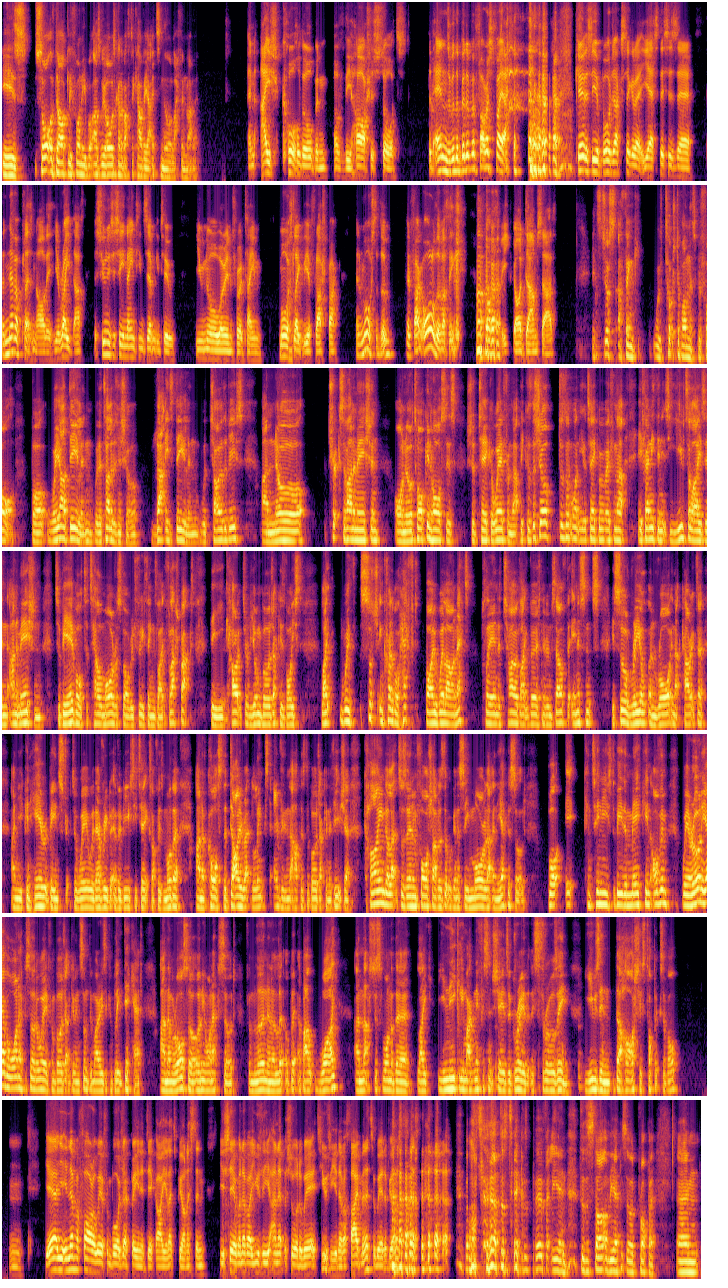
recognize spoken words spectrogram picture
is sort of darkly funny, but as we always kind of have to caveat, it's no laughing matter. An ice cold open of the harshest sorts that ends with a bit of a forest fire. Courtesy of Bojack's cigarette. Yes, this is. Uh, they're never pleasant, are they? You're right. That as soon as you see 1972, you know we're in for a time. Most likely a flashback, and most of them, in fact, all of them, I think, are pretty goddamn sad. It's just, I think we've touched upon this before, but we are dealing with a television show that is dealing with child abuse, and no tricks of animation or no talking horses should take away from that because the show doesn't want you to take away from that. If anything, it's utilizing animation to be able to tell more of a story through things like flashbacks. The mm. character of young Bojack is voiced like with such incredible heft by Will Arnett playing a childlike version of himself. The innocence is so real and raw in that character, and you can hear it being stripped away with every bit of abuse he takes off his mother. And of course, the direct links to everything that happens to Bojack in the future kind of lets us in and foreshadows that we're going to see more of that in the episode. But it continues to be the making of him. We're only ever one episode away from Bojack doing something where he's a complete dickhead, and then we're also only one episode from learning a little bit about why and that's just one of the like uniquely magnificent shades of grey that this throws in using the harshest topics of all. Mm. Yeah, you're never far away from Bojack being a dick, are you? Let's be honest. And you say whenever usually an episode away, it's usually never five minutes away, to be honest. well, that does take us perfectly in to the start of the episode proper. Um,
